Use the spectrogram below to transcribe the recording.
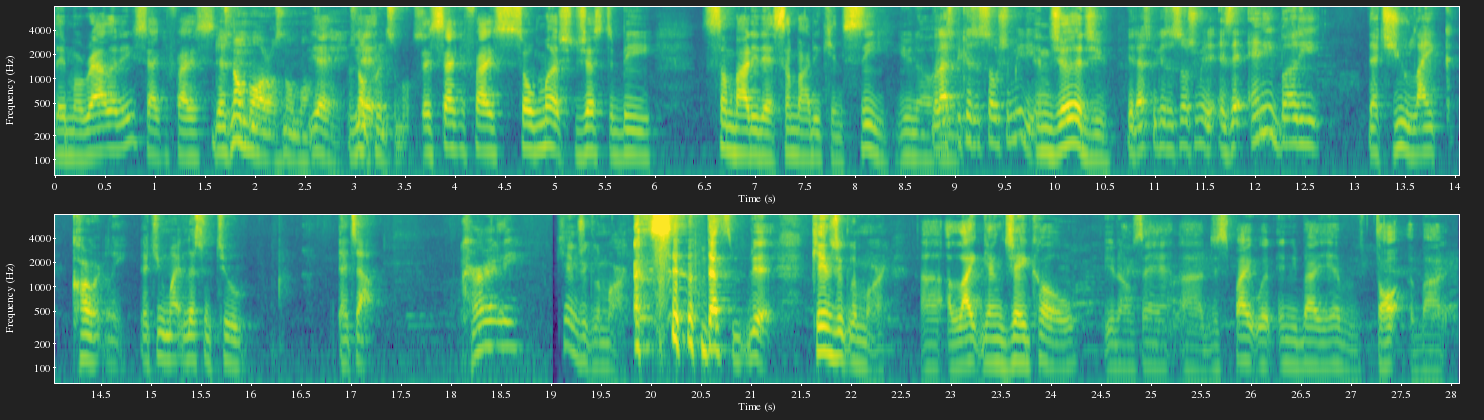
their morality, sacrifice. There's no morals no more. Yeah, There's no yeah. principles. They sacrifice so much just to be somebody that somebody can see, you know, But that's because of social media. and judge you. Yeah, that's because of social media. Is there anybody that you like currently that you might listen to that's out? Currently, Kendrick Lamar. that's yeah, Kendrick Lamar. Uh, I like young J. Cole. You know what I'm saying? Uh, despite what anybody ever thought about it,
